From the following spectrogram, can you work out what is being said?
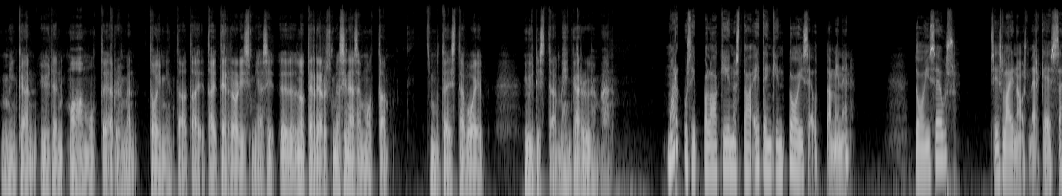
minkään yhden maahanmuuttajaryhmän toimintaa tai, tai terrorismia, no terrorismia sinänsä, mutta, mutta ei sitä voi yhdistää mihinkään ryhmään. Markku Sippolaa kiinnostaa etenkin toiseuttaminen. Toiseus, siis lainausmerkeissä,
